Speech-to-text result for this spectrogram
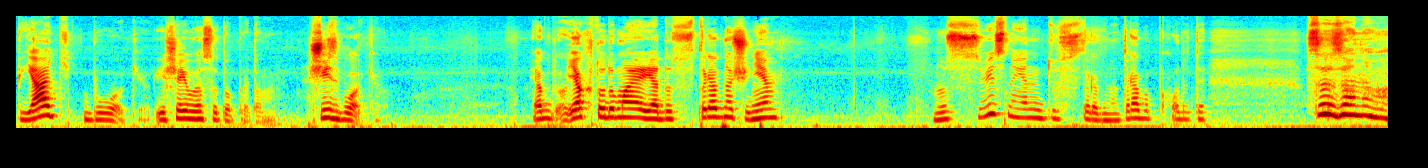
П'ять блоків. І ще й висоту при тому. Шість блоків. Як, як хто думає, я дострибну чи ні? Ну, звісно, я не дострибну. Треба проходити все заново.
